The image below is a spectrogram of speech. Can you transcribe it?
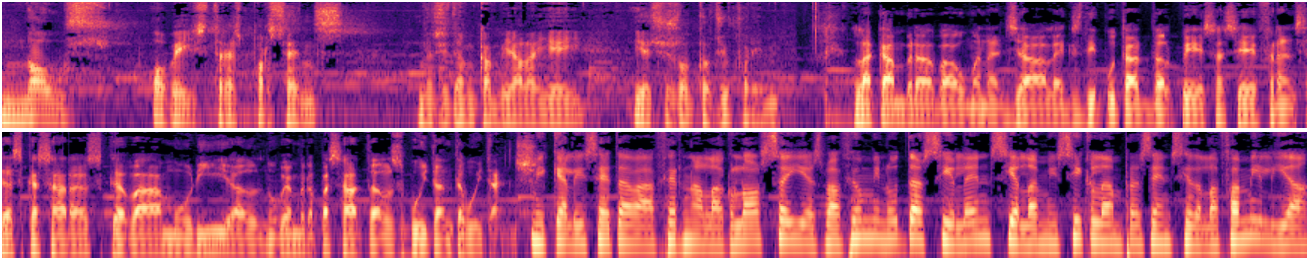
nous o vells 3%, necessitem canviar la llei i això és el que els oferim. La cambra va homenatjar l'exdiputat del PSC, Francesc Casares, que va morir el novembre passat als 88 anys. Miquel Iceta va fer-ne la glossa i es va fer un minut de silenci a l'hemicicle en presència de la família.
